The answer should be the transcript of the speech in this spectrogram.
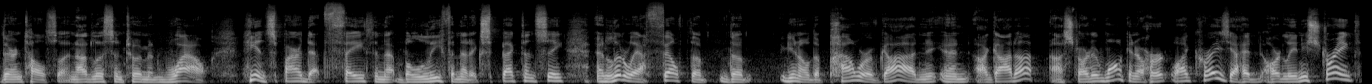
there in Tulsa, and I'd listen to him, and wow, he inspired that faith and that belief and that expectancy. And literally, I felt the, the you know, the power of God. And, and I got up, I started walking. It hurt like crazy. I had hardly any strength,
